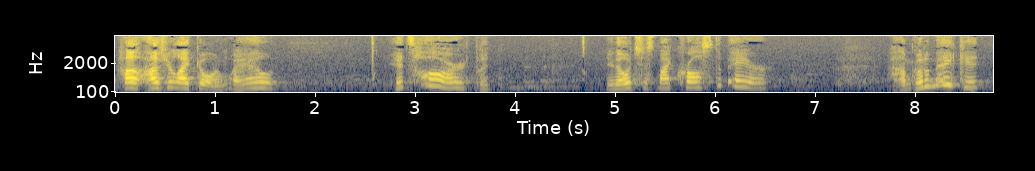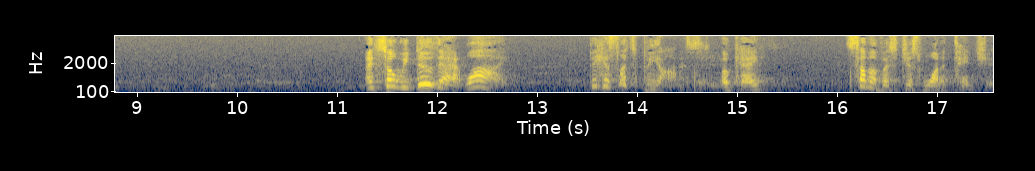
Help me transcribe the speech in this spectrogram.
How, how's your life going? Well, it's hard, but you know, it's just my cross to bear. I'm going to make it. And so we do that. Why? Because let's be honest, okay? Some of us just want attention.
